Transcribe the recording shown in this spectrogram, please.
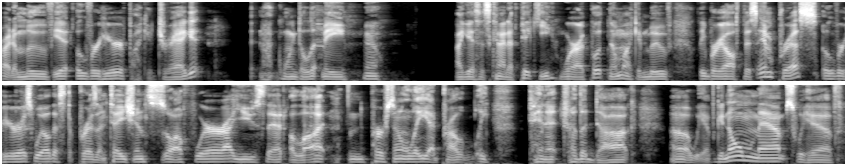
try to move it over here if I could drag it. It's not going to let me, you know, I guess it's kind of picky where I put them. I can move LibreOffice Impress over here as well. That's the presentation software. I use that a lot. And personally, I'd probably pin it to the dock. Uh, we have GNOME Maps. We have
